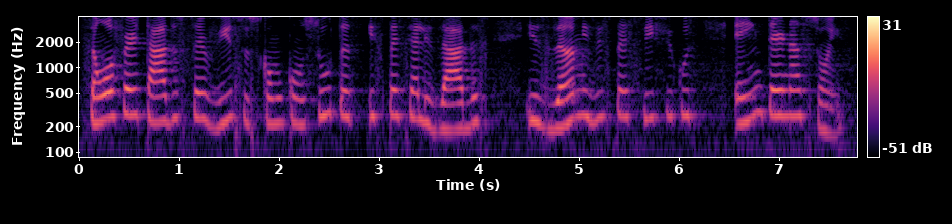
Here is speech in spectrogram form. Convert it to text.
São ofertados serviços como consultas especializadas, exames específicos e internações.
